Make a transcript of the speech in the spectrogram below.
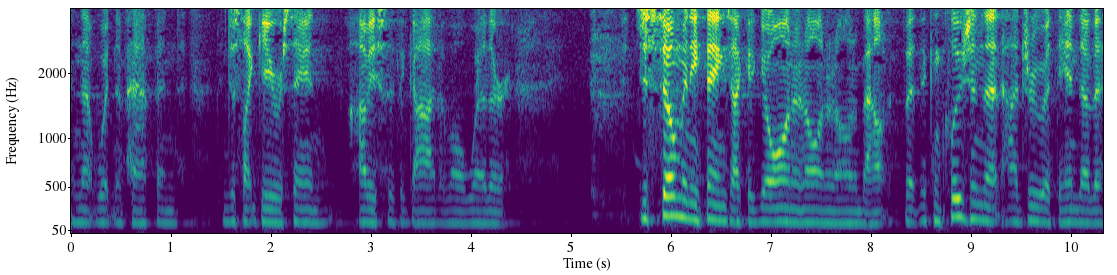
and that wouldn't have happened. And just like Gary was saying, obviously the God of all weather. Just so many things I could go on and on and on about. But the conclusion that I drew at the end of it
